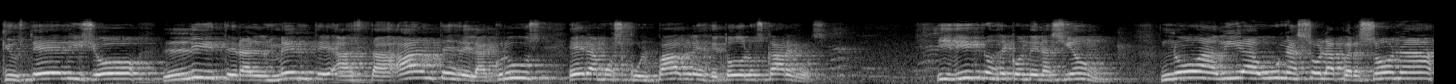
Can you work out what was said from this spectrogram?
que usted y yo literalmente hasta antes de la cruz éramos culpables de todos los cargos y dignos de condenación. No había una sola persona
